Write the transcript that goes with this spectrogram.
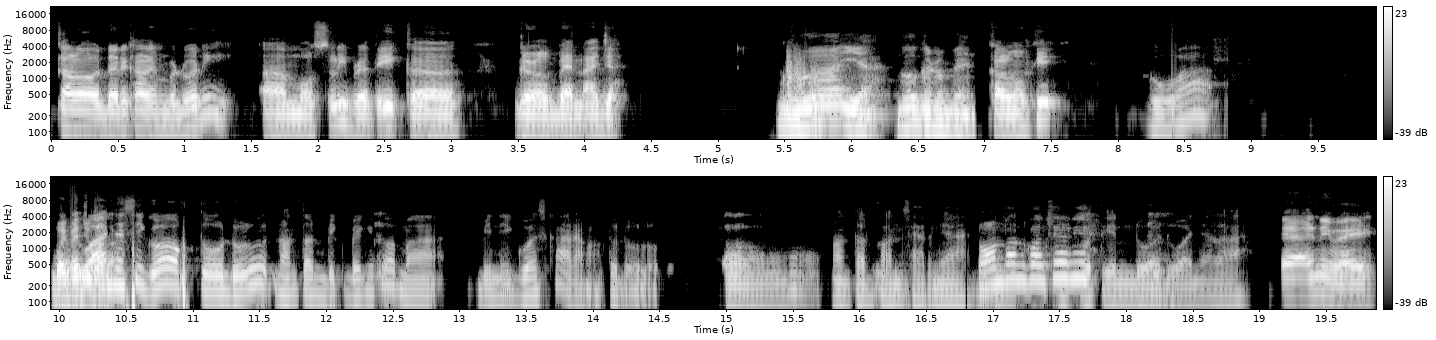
kalau dari kalian berdua nih eh, mostly berarti ke girl band aja. Gua iya, gua girl band. Kalau Mufki Gua boy band juga duanya sih gua waktu dulu nonton Big Bang itu sama bini gua sekarang waktu dulu Oh. nonton konsernya. Jadi Nonton konsernya. ikutin dua-duanya lah. Ya anyway,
